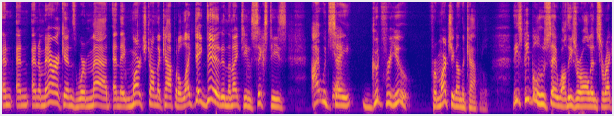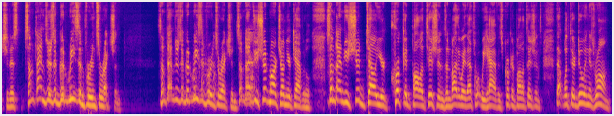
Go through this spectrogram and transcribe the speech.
and and and Americans were mad and they marched on the Capitol like they did in the 1960s, I would say yeah. good for you for marching on the Capitol. These people who say, well, these are all insurrectionists, sometimes there's a good reason for insurrection. Sometimes there's a good reason for insurrection. Sometimes you should march on your capital. Sometimes you should tell your crooked politicians, and by the way, that's what we have is crooked politicians, that what they're doing is wrong.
